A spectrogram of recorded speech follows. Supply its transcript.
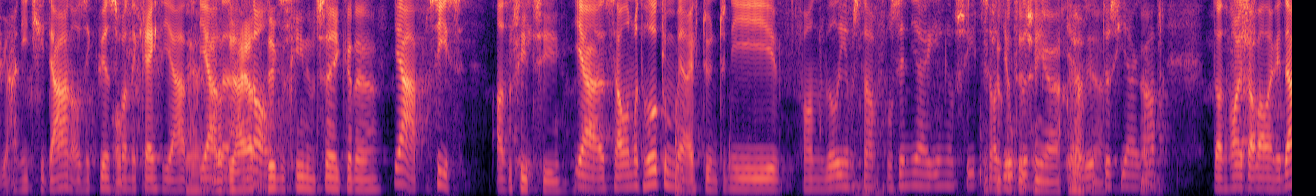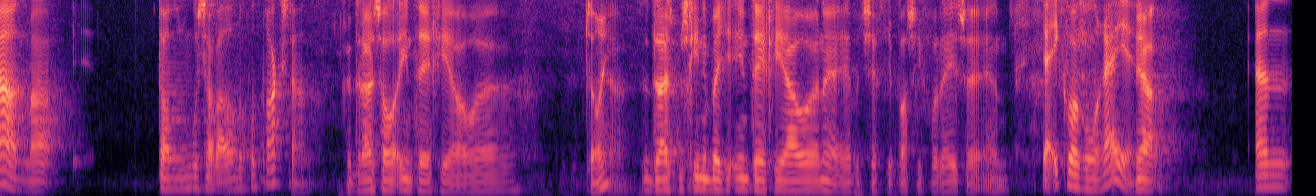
Ja, niet gedaan. Als ik wist van ik krijg de ja, ja, Ja, dat, de hij had natuurlijk misschien een zekere Ja, precies. Als positie. ik- ja, hetzelfde met Hulkenberg toen, toen hij van Williams naar Virginia ging of zoiets. Heeft Had ook een tussenjaar ja, gehad, ook ja. een tussenjaar Ja. gehad. Dan had je dat wel gedaan, maar dan moest er wel onder contract staan. Het druist al in tegen jou. eh, Sorry? Ja, ja. Het druist misschien een beetje in tegen jou. eh, nou ja, je hebt gezegd je passie voor racen. En, ik wil gewoon rijden. ja, En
